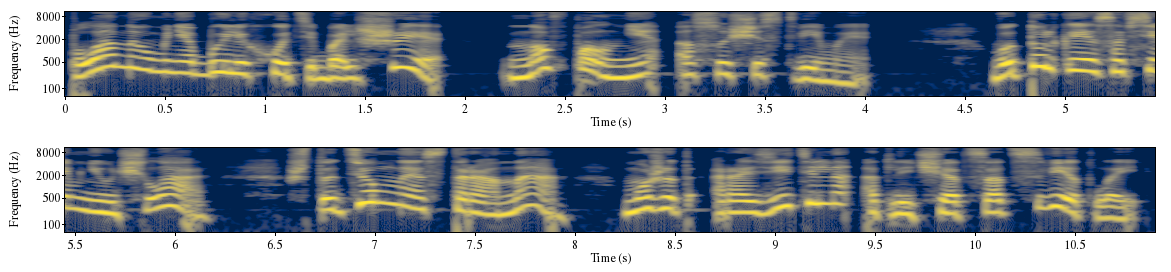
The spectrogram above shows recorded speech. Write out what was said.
планы у меня были хоть и большие, но вполне осуществимые. Вот только я совсем не учла, что темная сторона может разительно отличаться от светлой.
